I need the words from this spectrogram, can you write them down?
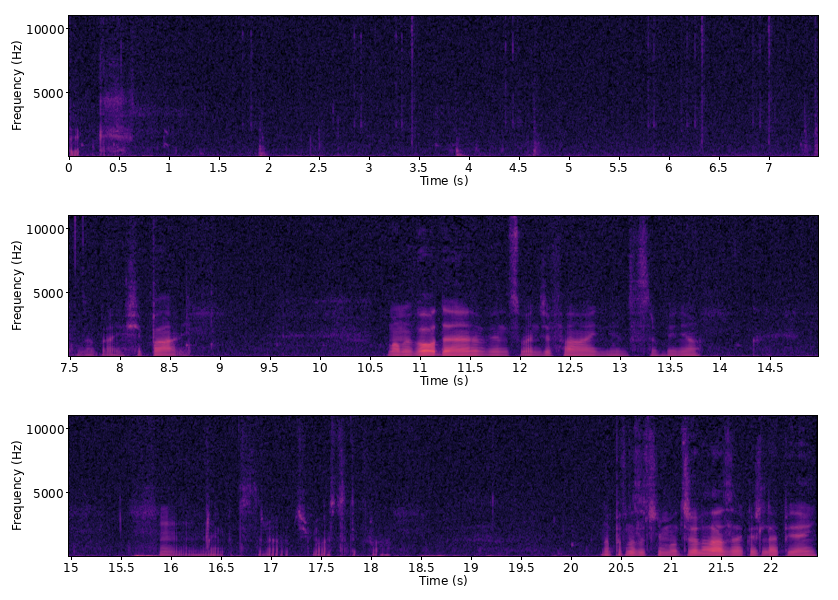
pyk. Dobra, niech się pali. Mamy wodę, więc będzie fajnie do zrobienia. Hmm, jakby to zrobić? Tylko. Na pewno zaczniemy od żelaza jakoś lepiej.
